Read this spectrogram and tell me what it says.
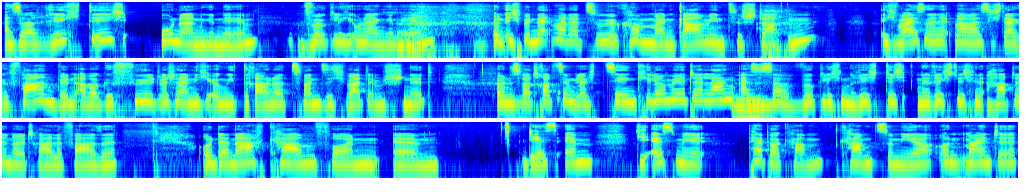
Also war richtig unangenehm, wirklich unangenehm. Und ich bin nicht mal dazu gekommen, mein Garmin zu starten. Ich weiß noch nicht mal, was ich da gefahren bin, aber gefühlt wahrscheinlich irgendwie 320 Watt im Schnitt. Und es war trotzdem gleich 10 Kilometer lang. Also es war wirklich ein richtig, eine richtig harte neutrale Phase. Und danach kam von ähm, DSM die Esme Pepperkamp kam zu mir und meinte,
